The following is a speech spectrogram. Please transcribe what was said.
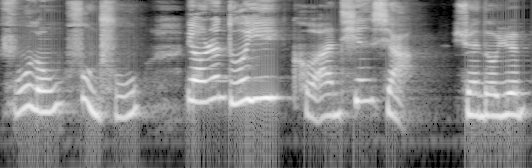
伏龙凤雏，两人得一，可安天下。”玄德曰：“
